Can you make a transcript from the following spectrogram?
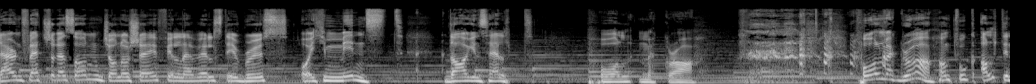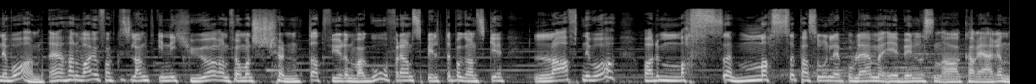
Darren Fletcher er sånn, John O'Shea, Phil Neville, Steve Bruce, og ikke minst dagens helt, Paul McGraw. Paul McGraw han tok alltid nivåene. Eh, Han var jo faktisk langt inn i 20-årene før man skjønte at fyren var god, fordi han spilte på ganske lavt nivå og hadde masse masse personlige problemer i begynnelsen av karrieren.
